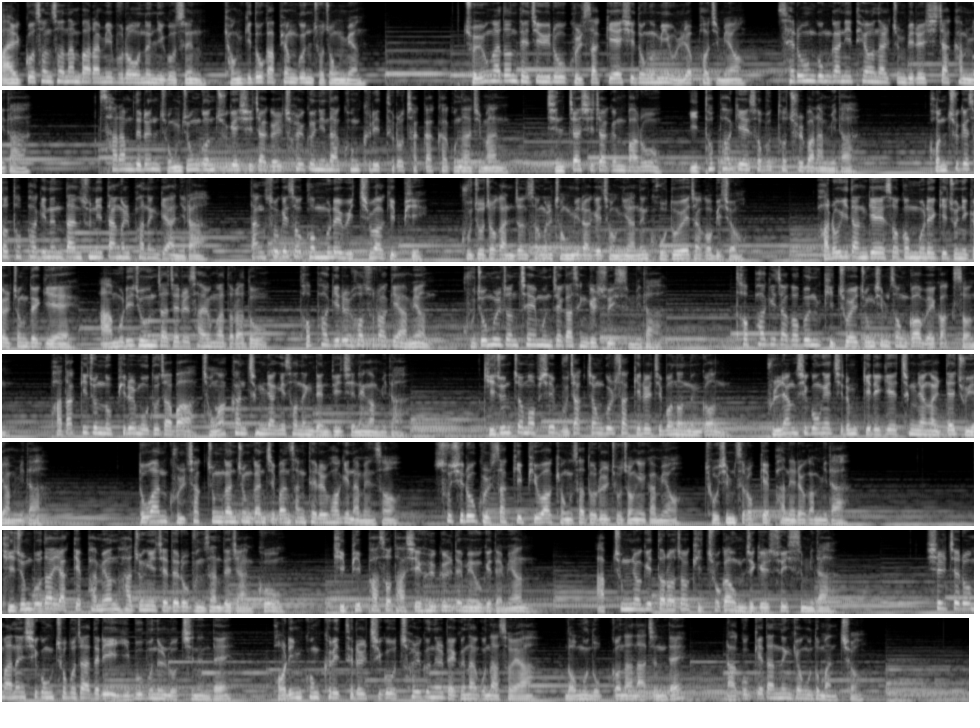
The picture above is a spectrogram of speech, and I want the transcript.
맑고 선선한 바람이 불어오는 이곳은 경기도 가평군 조정면. 조용하던 대지 위로 굴삭기의 시동음이 울려 퍼지며 새로운 공간이 태어날 준비를 시작합니다. 사람들은 종종 건축의 시작을 철근이나 콘크리트로 착각하곤 하지만 진짜 시작은 바로 이 터파기에서부터 출발합니다. 건축에서 터파기는 단순히 땅을 파는 게 아니라 땅 속에서 건물의 위치와 깊이, 구조적 안전성을 정밀하게 정의하는 고도의 작업이죠. 바로 이 단계에서 건물의 기준이 결정되기에 아무리 좋은 자재를 사용하더라도 터파기를 허술하게 하면 구조물 전체에 문제가 생길 수 있습니다. 터파기 작업은 기초의 중심선과 외곽선, 바닥 기준 높이를 모두 잡아 정확한 측량이 선행된 뒤 진행합니다. 기준점 없이 무작정 굴삭기를 집어넣는 건 불량 시공의 지름길이기에 측량할 때 주의합니다. 또한 굴착 중간중간 집안 상태를 확인하면서 수시로 굴삭 깊이와 경사도를 조정해가며 조심스럽게 파내려 갑니다. 기준보다 얕게 파면 하중이 제대로 분산되지 않고 깊이 파서 다시 흙을 되메우게 되면 압축력이 떨어져 기초가 움직일 수 있습니다. 실제로 많은 시공 초보자들이 이 부분을 놓치는데 버림 콘크리트를 치고 철근을 배근하고 나서야 너무 높거나 낮은데 라고 깨닫는 경우도 많죠.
